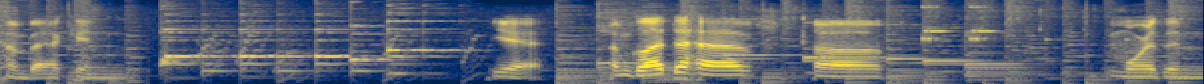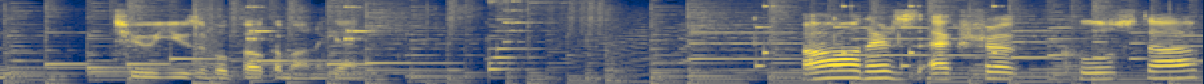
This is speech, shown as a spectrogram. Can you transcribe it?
come back and yeah. I'm glad to have uh, more than two usable Pokemon again. Oh there's extra cool stuff.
